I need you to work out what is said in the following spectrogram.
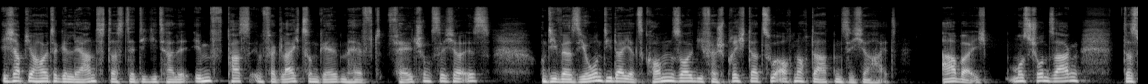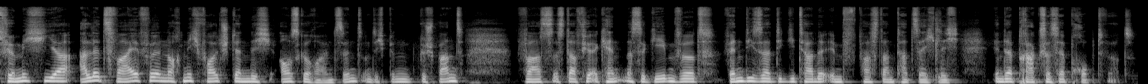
Ich habe ja heute gelernt, dass der digitale Impfpass im Vergleich zum gelben Heft fälschungssicher ist und die Version, die da jetzt kommen soll, die verspricht dazu auch noch Datensicherheit. Aber ich muss schon sagen, dass für mich hier alle Zweifel noch nicht vollständig ausgeräumt sind. Und ich bin gespannt, was es da für Erkenntnisse geben wird, wenn dieser digitale Impfpass dann tatsächlich in der Praxis erprobt wird.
